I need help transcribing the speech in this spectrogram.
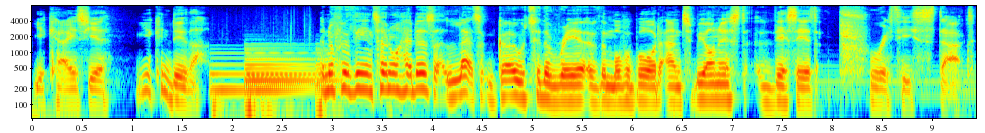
your case, you, you can do that. Enough of the internal headers, let's go to the rear of the motherboard and to be honest, this is pretty stacked.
